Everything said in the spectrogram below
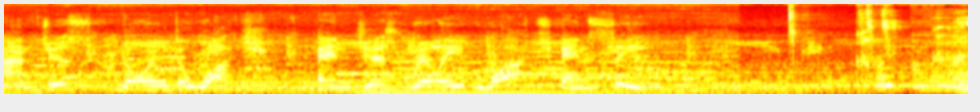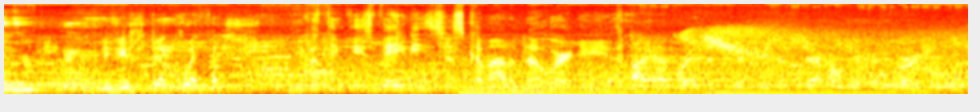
I'm just going to watch and just really watch and see. Come on. If you stick with us. You don't think these babies just come out of nowhere, do you? I have read the scriptures in several different versions,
